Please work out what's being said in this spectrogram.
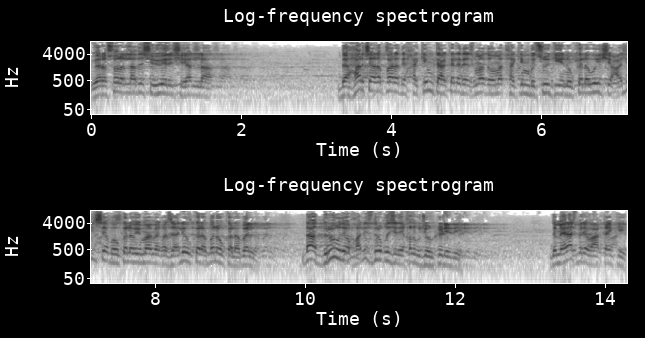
وی رسول الله د شی ویل شي الله د هر چا لپاره د حکیم ټاکل د عظمت او امت حکیم بچو کی نو کله وی شي علي صاحب او کله وی امام غزالی او کله بل او کله بل دا دروغ دی خالص دروغ دی چې خلکو جوړ کړی دی د معراج پر واقع کې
